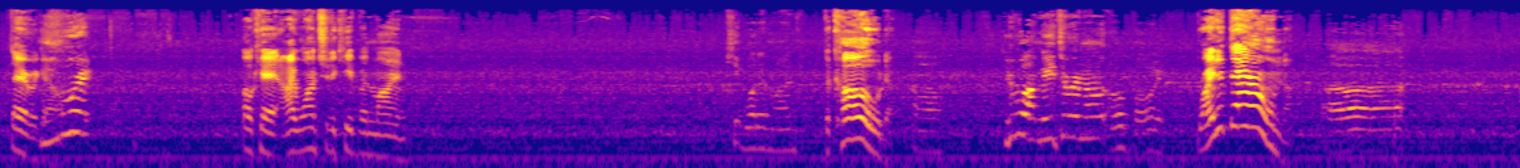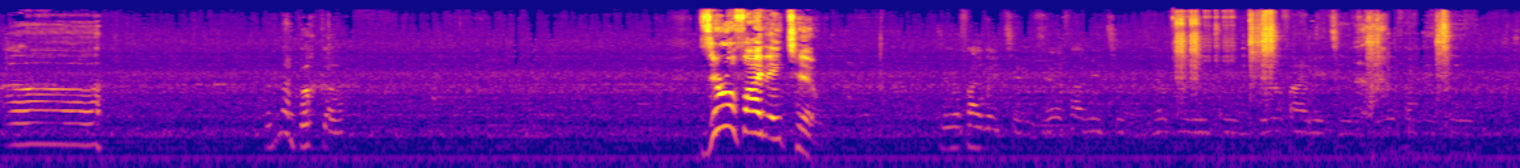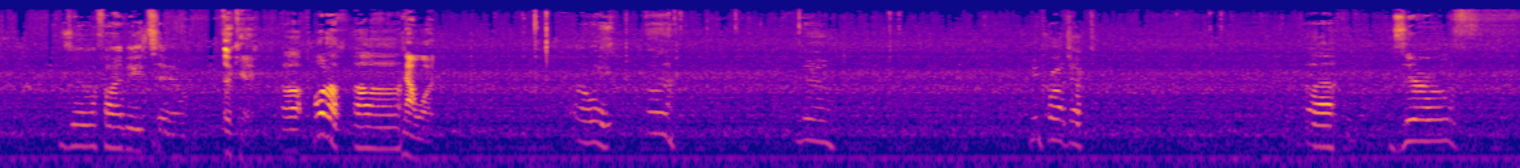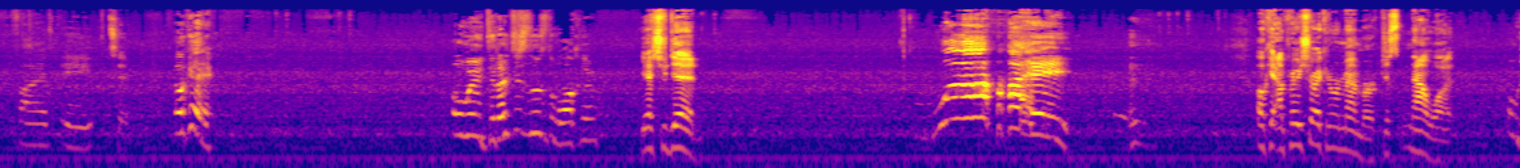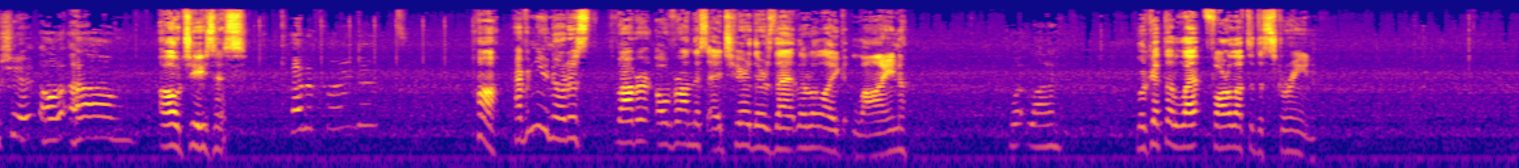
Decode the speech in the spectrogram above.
There we go. Right. Okay, I want you to keep in mind Keep what in mind? the code. You want me to remember? Oh boy. Write it down. Uh. Uh. Where did my book go? 0582. 0582, 0582, 0582, 0582, 0582. Okay. Uh, hold up. Uh, Now what? oh wait. Uh, new. Project. Uh, 0582. Okay. Oh wait, did I just lose the walker? Yes, you did. Why? Okay, I'm pretty sure I can remember. Just now what? Oh shit. Oh, um, Oh Jesus. can I find it? Huh? Haven't you noticed, Robert, over on this edge here, there's that little like line. What line? Look at the le- far left of the screen.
